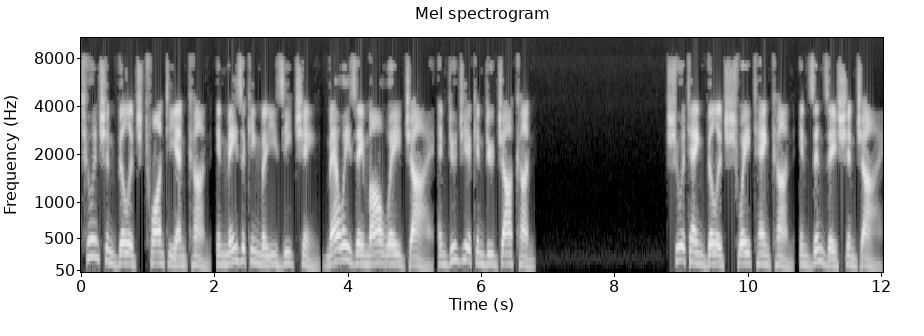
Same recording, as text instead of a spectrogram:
Tuanshan Village Tuan Kun, in Mazaking Ma Zi Qing, Ma Wei Jai, and Dujiakan Du Jia Kun Shuatang Village Shui Tang Kun, in Xinzai Xin Jai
